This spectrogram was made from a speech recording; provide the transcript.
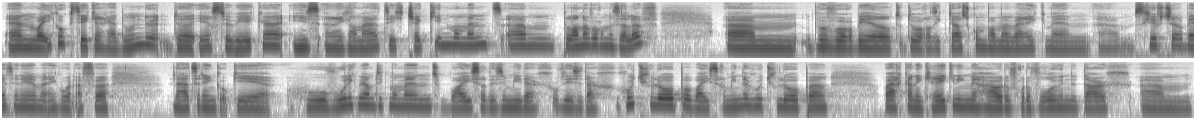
En wat ik ook zeker ga doen de, de eerste weken, is een regelmatig check-in moment plannen voor mezelf. Um, bijvoorbeeld door als ik thuis kom van mijn werk mijn um, schriftje erbij te nemen en gewoon even na te denken, oké, hoe voel ik me op dit moment? Wat is er deze middag of deze dag goed gelopen? Wat is er minder goed gelopen? Waar kan ik rekening mee houden voor de volgende dag? Um,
